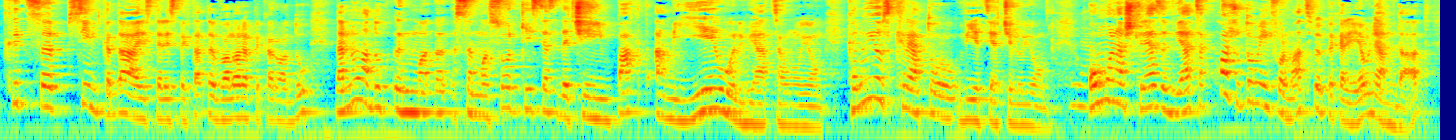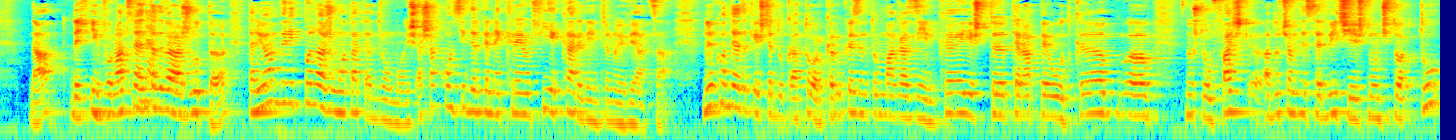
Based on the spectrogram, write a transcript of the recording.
cât să simt că da, este respectată valoarea pe care o aduc, dar nu aduc în mă, să măsor chestia asta de ce impact am eu în viața unui om. Că nu eu sunt creatorul vieții acelui om. Da. Omul își creează viața cu ajutorul informațiilor pe care eu le-am dat, da? Deci informațiile da. într-adevăr ajută, dar eu am venit până la jumătatea drumului și așa consider că ne creăm fiecare dintre noi viața. Nu contează că ești educator, că lucrezi într-un magazin, că ești terapeut, că, uh, nu știu, faci, aduci anumite servicii, ești muncitor. Tu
